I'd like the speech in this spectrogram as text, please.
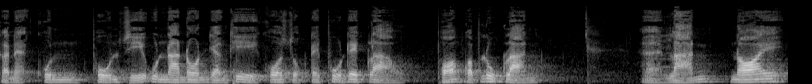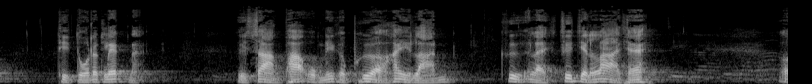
ก็เนี่ยคุณภูนศรีอุณานนท์อย่างที่โคศกได้พูดได้กล่าว ร้อมกับลูกหลานหลานน้อยที่ตัวเล็กๆนะ่ะคือสร้างพระองค์นี้ก็เพื่อให้หลานคืออะไร ชื่อเจนล่าใช่ไหมเอ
